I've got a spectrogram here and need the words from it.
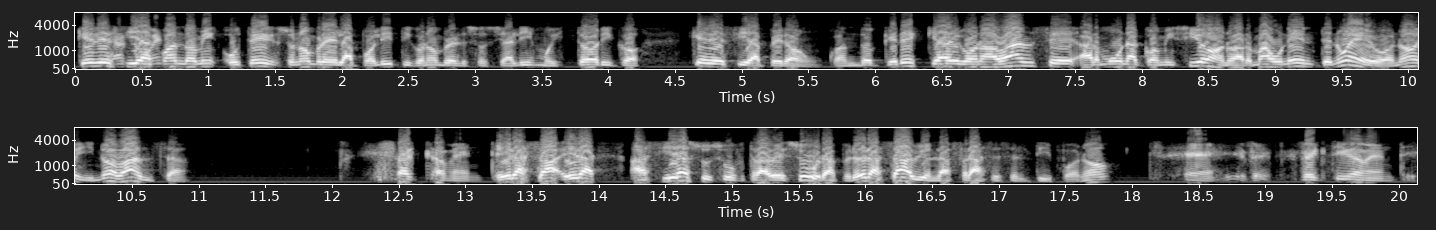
¿Qué decía Juan Domingo? Usted es un hombre de la política, un hombre del socialismo histórico. ¿Qué decía Perón? Cuando querés que algo no avance, armó una comisión o armó un ente nuevo, ¿no? Y no avanza. Exactamente. Era, era, hacía sus, sus travesuras, pero era sabio en las frases el tipo, ¿no? Sí, efectivamente.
